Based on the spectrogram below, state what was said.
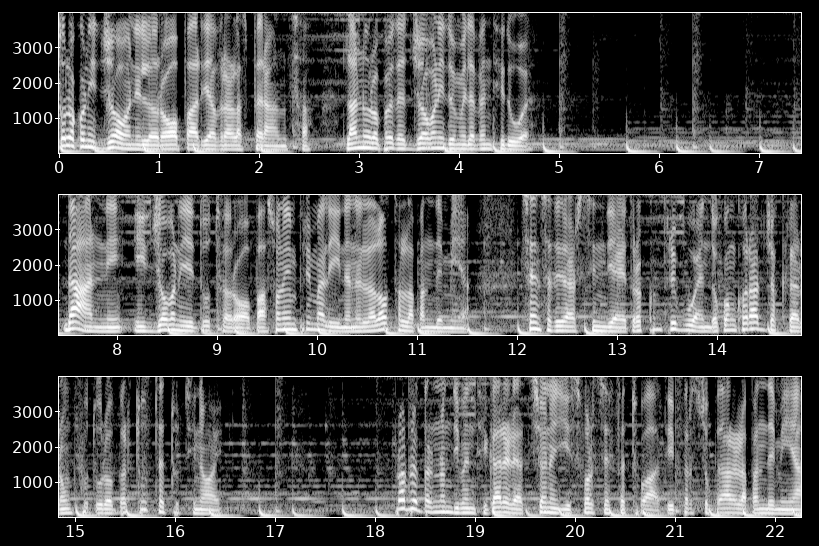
Solo con i giovani l'Europa riavrà la speranza. L'anno europeo dei giovani 2022. Da anni i giovani di tutta Europa sono in prima linea nella lotta alla pandemia, senza tirarsi indietro e contribuendo con coraggio a creare un futuro per tutte e tutti noi. Proprio per non dimenticare le azioni e gli sforzi effettuati per superare la pandemia,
